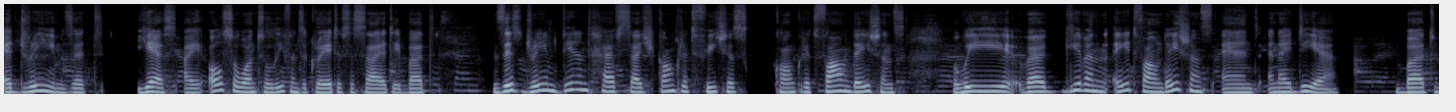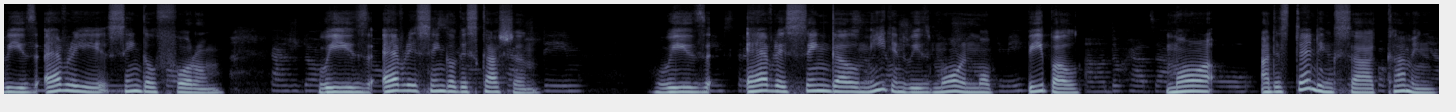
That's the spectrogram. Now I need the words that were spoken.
a dream that yes, I also want to live in the creative society, but this dream didn't have such concrete features, concrete foundations. We were given eight foundations and an idea, but with every single forum, with every single discussion, with every single meeting with more and more people, more understandings are coming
